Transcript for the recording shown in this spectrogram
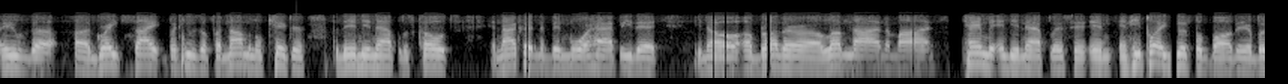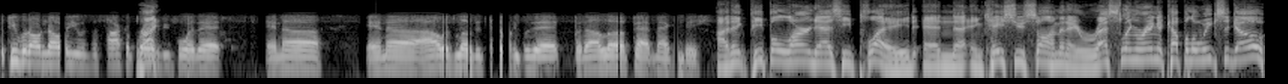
he was a, a great sight, but he was a phenomenal kicker for the Indianapolis Colts, and I couldn't have been more happy that you know a brother, a alumni of mine, came to Indianapolis and, and and he played good football there. But people don't know he was a soccer player Right. before that, and uh and uh I always love to tell people that. But I love Pat McAfee. I think people learned as he played, and uh, in case you saw him in a wrestling ring a couple of weeks ago,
